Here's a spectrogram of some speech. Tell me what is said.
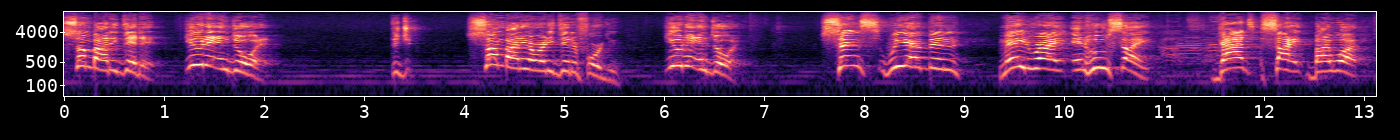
Somebody did it. You didn't do it. Did you Somebody already did it for you. You didn't do it. Since we have been made right in whose sight? God's sight by what?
